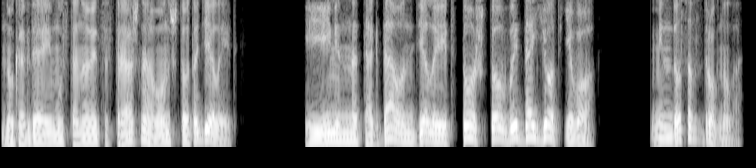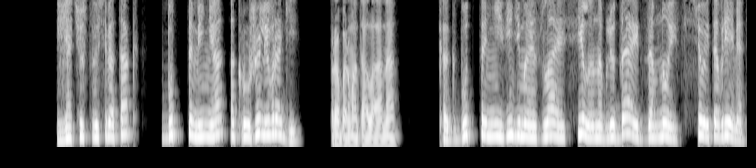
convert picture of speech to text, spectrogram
Но когда ему становится страшно, он что-то делает. И именно тогда он делает то, что выдает его. Мендоса вздрогнула. «Я чувствую себя так, будто меня окружили враги», пробормотала она. «Как будто невидимая злая сила наблюдает за мной все это время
